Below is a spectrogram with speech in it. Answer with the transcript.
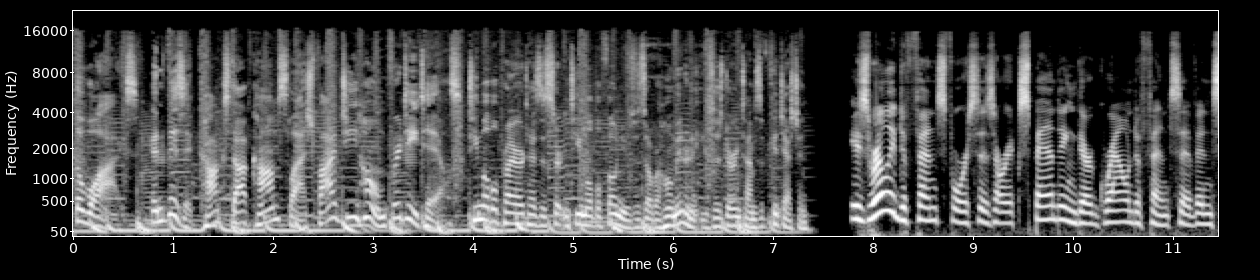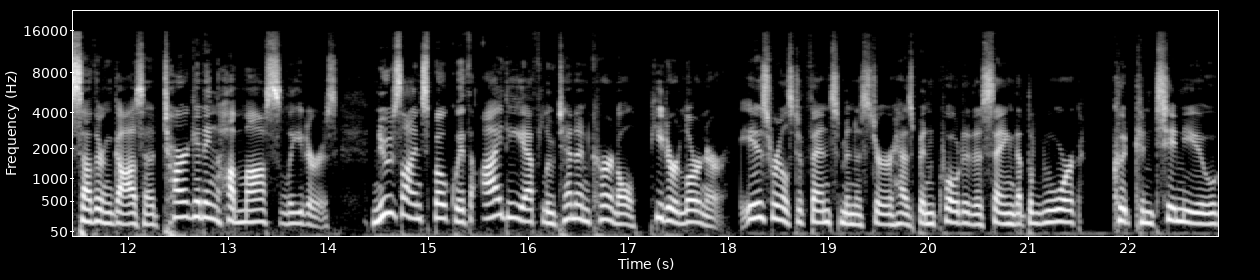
the whys and visit Cox.com slash 5G home for details. T Mobile prioritizes certain T Mobile phone users over home internet users during times of congestion. Israeli defense forces are expanding their ground offensive in southern Gaza, targeting Hamas leaders. Newsline spoke with IDF Lieutenant Colonel Peter Lerner. Israel's defense minister has been quoted as saying that the war could continue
